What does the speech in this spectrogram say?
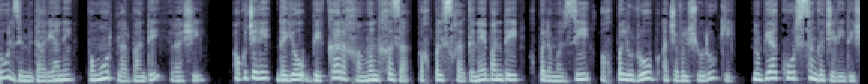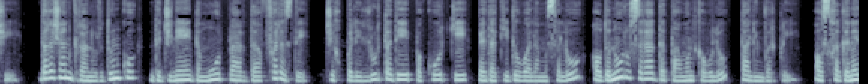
ټول ذمہ داریانه په مور پلار باندې راشي او کچري د یو بیکار خوند خزه په خپل سرګنې باندې خپل مرزي او خپل روب اچول شروع کی نو بیا کور څنګه چلی دی شي دغه شان ګران اردوونکو د جنې د مور پلار د فرض دی چې خپل لور ته د پکور کې پیدا کېدو والا مسلو او د نورو سره د تعاون کولو تعلیم ورکړي او څرګندې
